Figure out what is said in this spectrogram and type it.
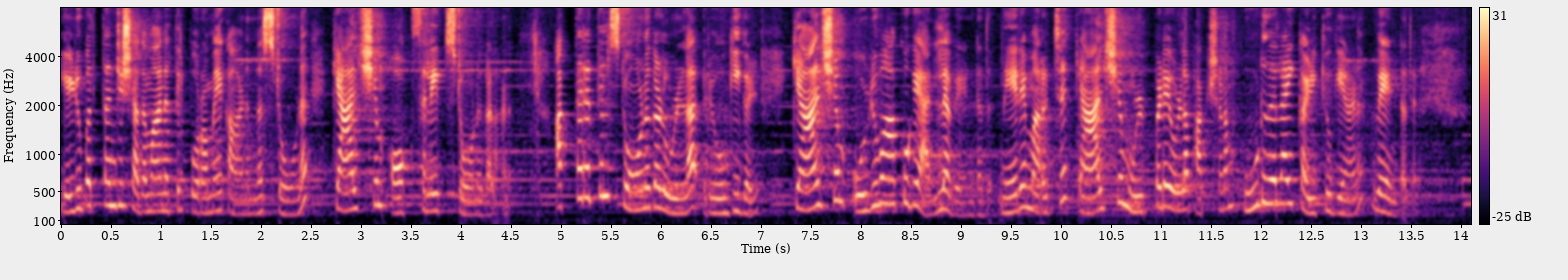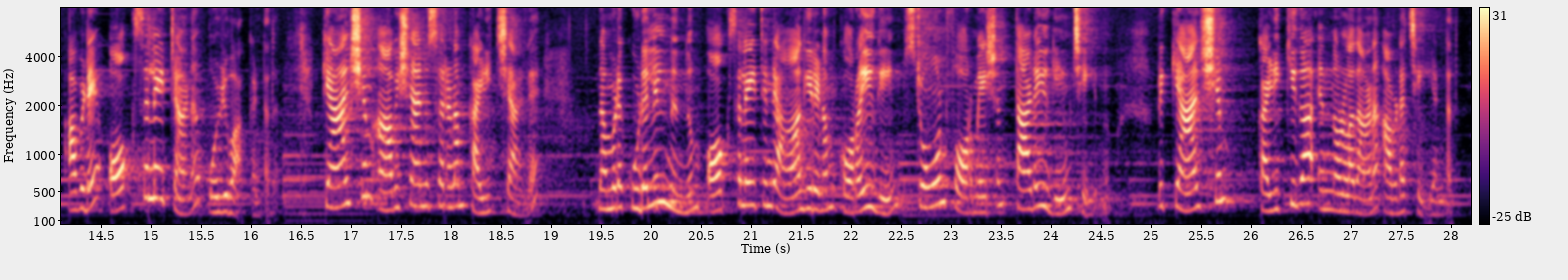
എഴുപത്തഞ്ച് ശതമാനത്തിൽ പുറമേ കാണുന്ന സ്റ്റോണ് കാൽഷ്യം ഓക്സലേറ്റ് സ്റ്റോണുകളാണ് അത്തരത്തിൽ സ്റ്റോണുകളുള്ള രോഗികൾ കാൽഷ്യം ഒഴിവാക്കുകയല്ല വേണ്ടത്. നേരെ മറിച്ച് കാൽഷ്യം ഉൾപ്പെടെയുള്ള ഭക്ഷണം കൂടുതലായി കഴിക്കുകയാണ് വേണ്ടത്. അവിടെ ഓക്സലേറ്റ് ആണ് ഒഴിവാക്കേണ്ടത്. കാൽഷ്യം ആവശ്യാനുസരണം കഴിച്ചാൽ നമ്മുടെ കുടലിൽ നിന്നും ഓക്സലൈറ്റിന്റെ ആകിരണം കുറയുകയും സ്റ്റോൺ ഫോർമേഷൻ തടയുകയും ചെയ്യുന്നു. ഒരു കാൽഷ്യം കഴിക്കുക എന്നുള്ളതാണ് അവിടെ ചെയ്യേണ്ടത്.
